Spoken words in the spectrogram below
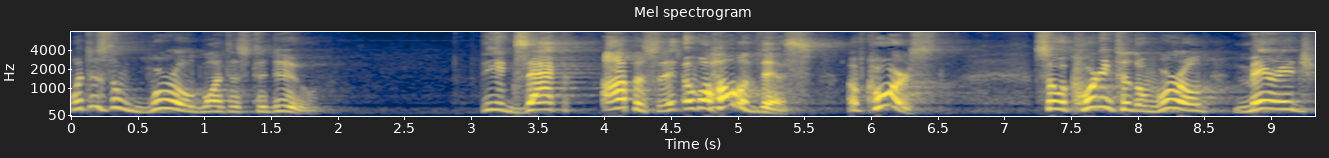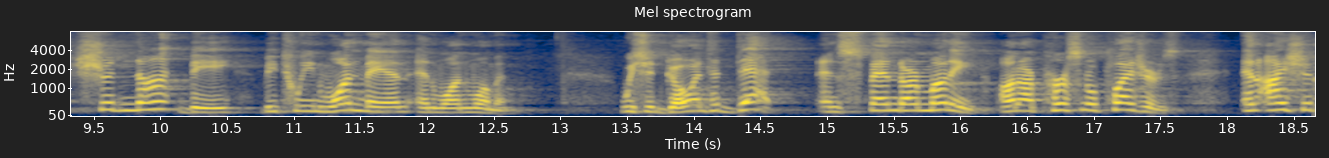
what does the world want us to do? The exact opposite of all of this, of course. So, according to the world, marriage should not be between one man and one woman. We should go into debt and spend our money on our personal pleasures. And I should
